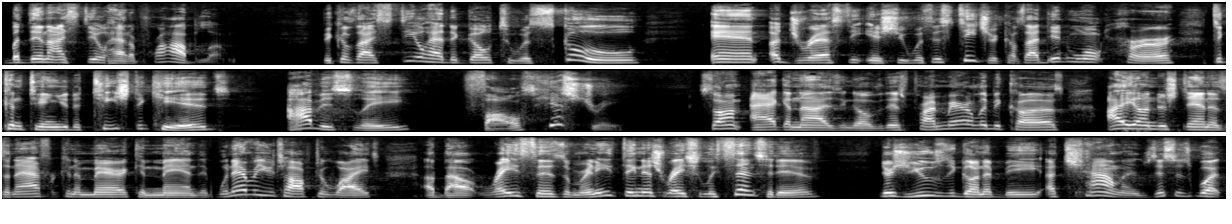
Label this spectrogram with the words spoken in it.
But then I still had a problem because I still had to go to a school and address the issue with his teacher because I didn't want her to continue to teach the kids, obviously, false history. So I'm agonizing over this primarily because I understand as an African American man that whenever you talk to whites about racism or anything that's racially sensitive, there's usually going to be a challenge. This is what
